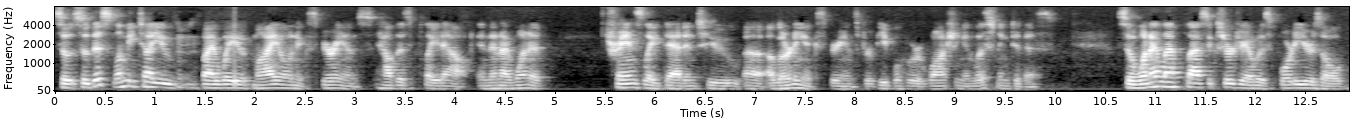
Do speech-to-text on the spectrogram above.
So, so this, let me tell you hmm. by way of my own experience how this played out, and then I want to translate that into uh, a learning experience for people who are watching and listening to this. So, when I left plastic surgery, I was 40 years old,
